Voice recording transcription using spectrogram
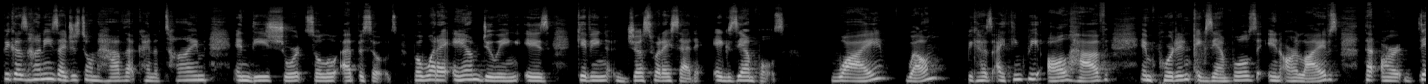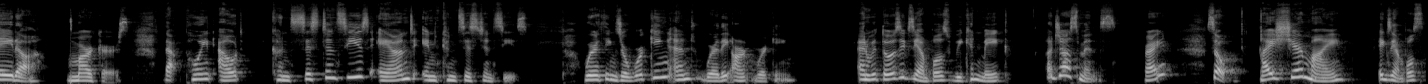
because, honeys, I just don't have that kind of time in these short solo episodes. But what I am doing is giving just what I said examples. Why? Well, because I think we all have important examples in our lives that are data markers that point out consistencies and inconsistencies, where things are working and where they aren't working. And with those examples, we can make adjustments, right? So I share my examples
